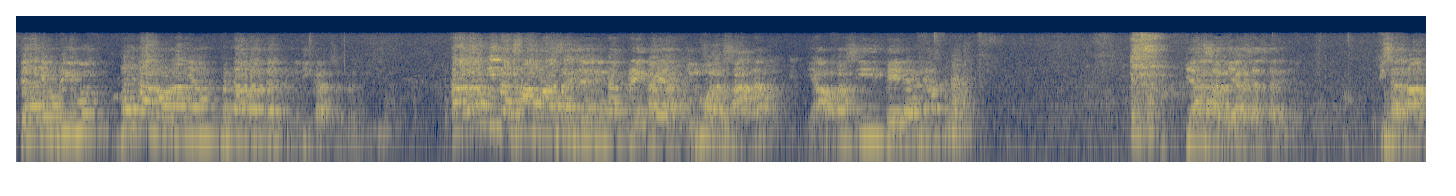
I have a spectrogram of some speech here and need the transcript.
dan yang berikut bukan orang yang mendapatkan pendidikan seperti kita. Kalau kita sama saja dengan mereka yang di luar sana, ya apa sih bedanya? Biasa-biasa saja. Bisa tahu?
